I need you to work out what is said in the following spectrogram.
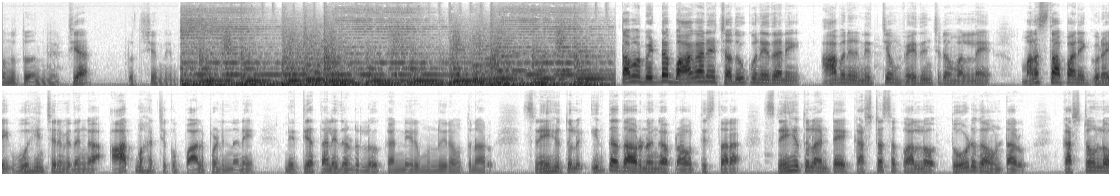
పొందుతూ నిత్య మృతి చెందింది. తమ బిడ్డ బాగానే చదువుకునేదని ఆమెను నిత్యం వేధించడం వల్లనే మనస్తాపానికి గురై ఊహించిన విధంగా ఆత్మహత్యకు పాల్పడిందని నిత్య తల్లిదండ్రులు కన్నీరు మున్నీరవుతున్నారు. స్నేహితులు ఇంత దారుణంగా ప్రవర్తిస్తారా? స్నేహితులు అంటే కష్ట సుఖాల్లో తోడుగా ఉంటారు. కష్టంలో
